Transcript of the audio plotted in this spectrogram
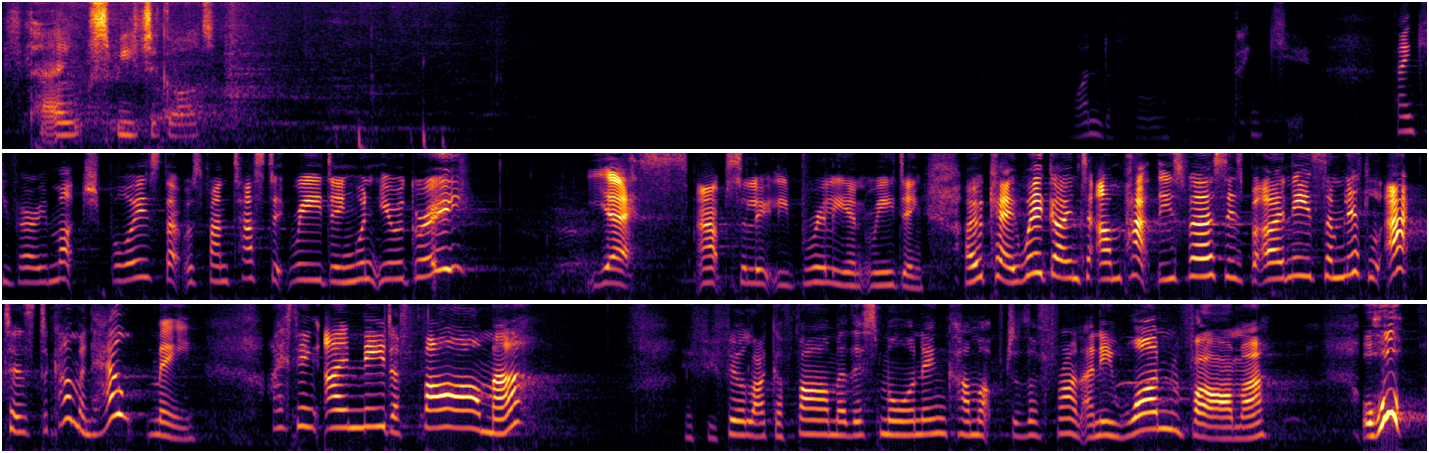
Thanks be to God. Wonderful. Thank you. Thank you very much, boys. That was fantastic reading. Wouldn't you agree? Yes, absolutely brilliant reading. Okay, we're going to unpack these verses, but I need some little actors to come and help me. I think I need a farmer. If you feel like a farmer this morning, come up to the front. I need one farmer. Oh,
